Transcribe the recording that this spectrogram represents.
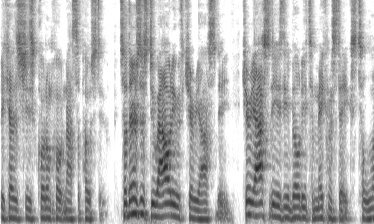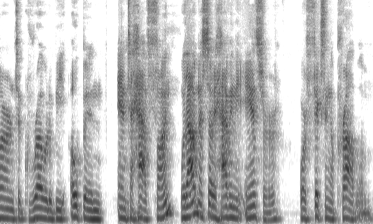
because she's quote unquote not supposed to. So there's this duality with curiosity. Curiosity is the ability to make mistakes to learn to grow to be open and to have fun without necessarily having the answer or fixing a problem.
